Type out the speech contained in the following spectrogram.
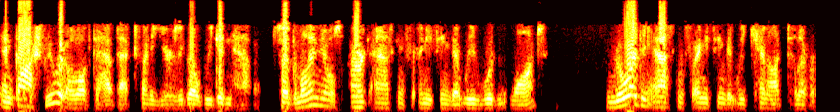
And gosh, we would have loved to have that 20 years ago. We didn't have it. So the millennials aren't asking for anything that we wouldn't want, nor are they asking for anything that we cannot deliver.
